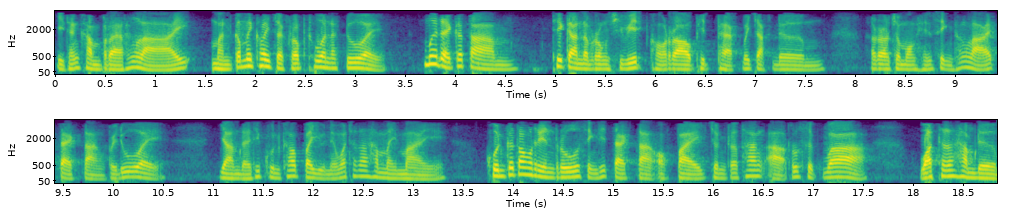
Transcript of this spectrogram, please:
อีกทั้งคำแปลทั้งหลาย มันก็ไม่ค่อยจะครบถ้วนนักด้วย เมื่อใดก็ตาม ที่การดำรงชีวิตของเราผิดแผกไปจากเดิม เราจะมองเห็นสิ่งทั้งหลายแตกต่างไปด้วย ยามใดที่คุณเข้าไปอยู่ในวัฒนธรรมใหม่ๆ คุณก็ต้องเรียนรู้สิ่งที่แตกต่างออกไป จนกระทั่งอาจรู้สึกว่า วัฒนธรรมเดิม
